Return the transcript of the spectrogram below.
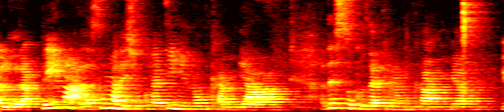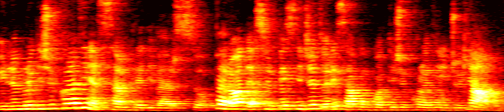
Allora, prima la somma dei cioccolatini non cambiava, adesso cos'è che non cambia? Il numero di cioccolatini è sempre diverso, però adesso il prestigiatore sa con quanti cioccolatini giochiamo.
